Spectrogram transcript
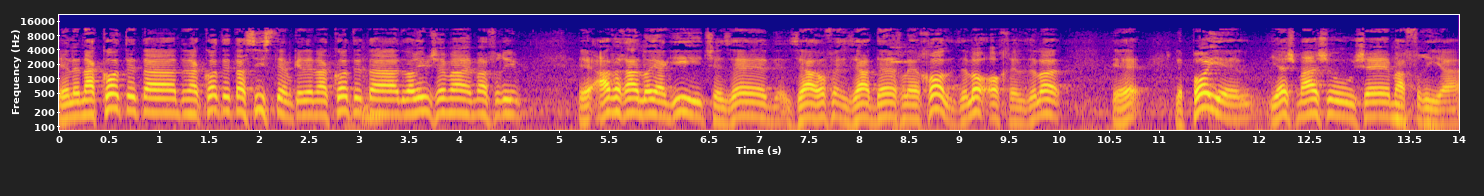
לנקות את, ה, לנקות את הסיסטם, כדי לנקות את הדברים שמפריעים. אף אחד לא יגיד שזה זה האופן, זה הדרך לאכול, זה לא אוכל, זה לא... לפועל יש משהו שמפריע,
